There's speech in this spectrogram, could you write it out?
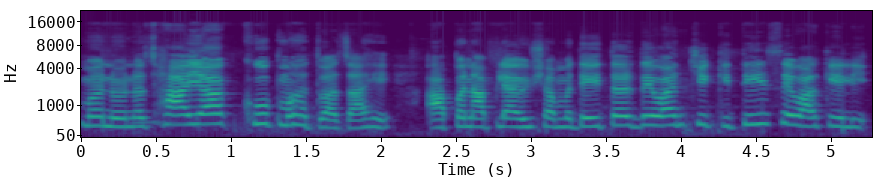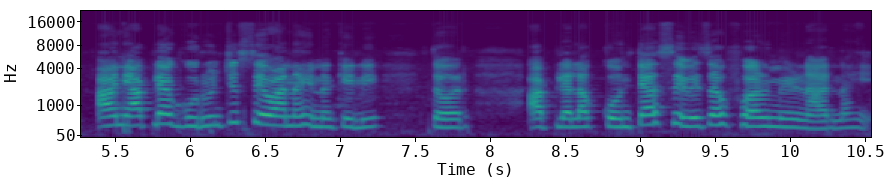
म्हणूनच हा याग खूप महत्त्वाचा आहे. आपण आपल्या आयुष्यामध्ये इतर देवांची कितीही सेवा केली आणि आपल्या गुरूंची सेवा नाही न केली तर आपल्याला कोणत्या सेवेचं फळ मिळणार नाही.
